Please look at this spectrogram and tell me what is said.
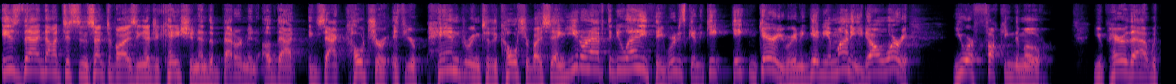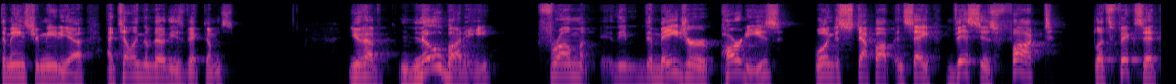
Is that not disincentivizing education and the betterment of that exact culture? If you're pandering to the culture by saying you don't have to do anything, we're just going to keep taking care of you. We're going to give you money. Don't worry. You are fucking them over. You pair that with the mainstream media and telling them they're these victims. You have nobody from the, the major parties willing to step up and say, this is fucked. Let's fix it.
